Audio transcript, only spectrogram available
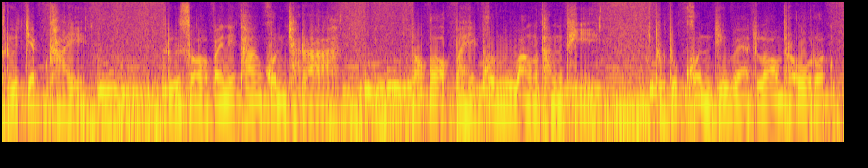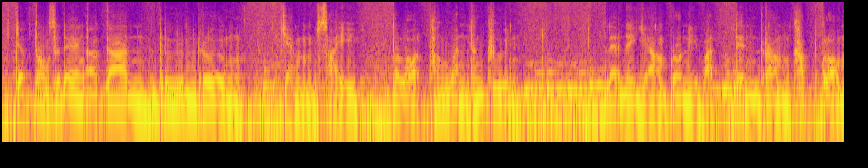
หรือเจ็บไข้ หรือส่อไปในทางคนชรา ต้องออกไปให้พ้นวังทันที ทุกๆ คนที่แวดล้อมพระโอรสจะต้องแสดงอาการรื่นเริง แจ่มใส ตลอดทั้งวันทั้งคืน และในยามปรนิบัติเต้นรำขับกล่อม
